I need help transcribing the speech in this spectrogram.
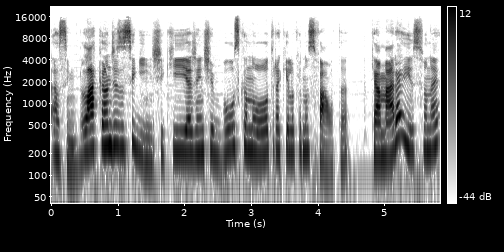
Assim, Lacan diz o seguinte: que a gente busca no outro aquilo que nos falta. Que amar é isso, né?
